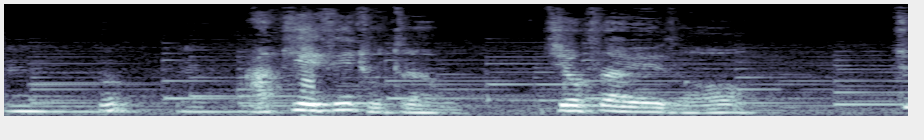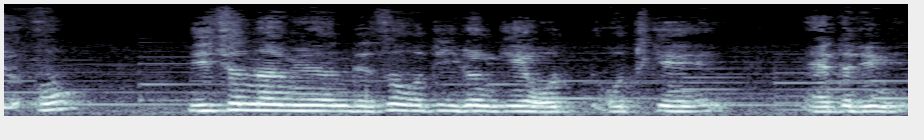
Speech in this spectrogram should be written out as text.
음, 응? 음. 악기 예술이 좋더라고. 지역 사회에서 어 이천남이라는 데서 어디 이런 게 어, 떻게 애들이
